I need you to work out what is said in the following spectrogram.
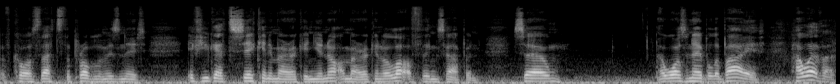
of course, that's the problem, isn't it? If you get sick in America and you're not American, a lot of things happen. So, I wasn't able to buy it. However,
